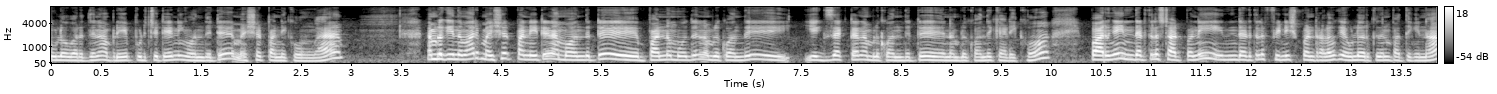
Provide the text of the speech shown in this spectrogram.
எவ்வளோ வருதுன்னு அப்படியே பிடிச்சிட்டே நீங்கள் வந்துட்டு மெஷர் பண்ணிக்கோங்க. நம்மளுக்கு இந்த மாதிரி மெஷர் பண்ணிவிட்டு நம்ம வந்துட்டு பண்ணும்போது நம்மளுக்கு வந்து எக்ஸாக்டாக நம்மளுக்கு வந்துட்டு நம்மளுக்கு வந்து கிடைக்கும். பாருங்கள் இந்த இடத்துல ஸ்டார்ட் பண்ணி இந்த இடத்துல ஃபினிஷ் பண்ணுற அளவுக்கு எவ்வளோ இருக்குதுன்னு பார்த்தீங்கன்னா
